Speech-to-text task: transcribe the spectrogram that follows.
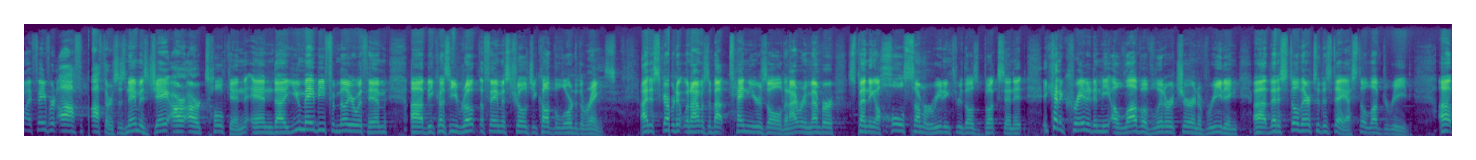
my favorite authors. His name is J.R.R. Tolkien, and uh, you may be familiar with him uh, because he wrote the famous trilogy called The Lord of the Rings. I discovered it when I was about 10 years old, and I remember spending a whole summer reading through those books, and it, it kind of created in me a love of literature and of reading uh, that is still there to this day. I still love to read. Uh,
